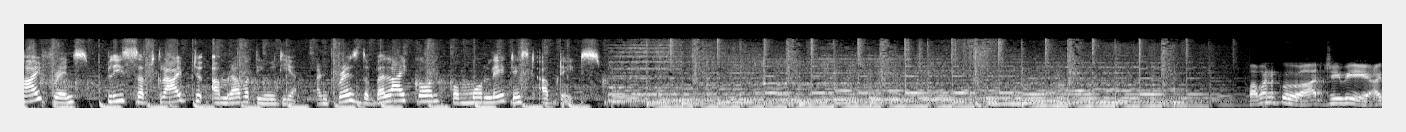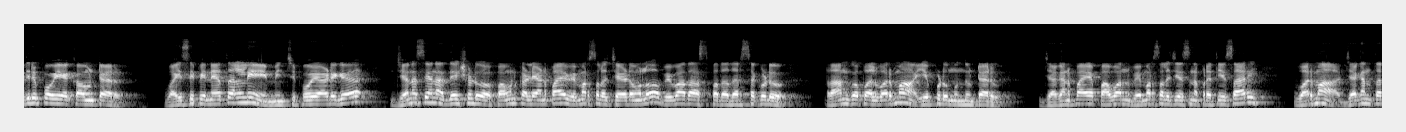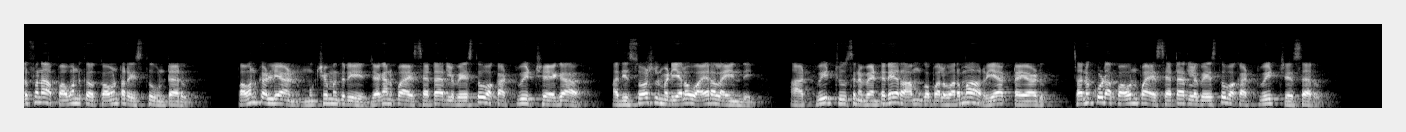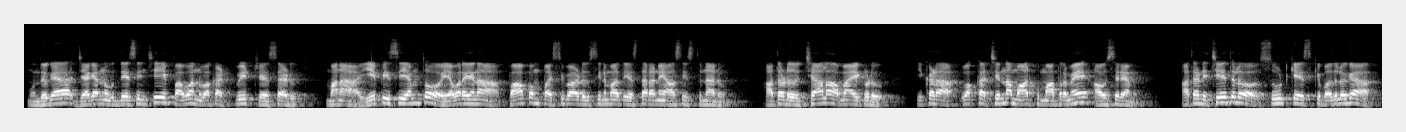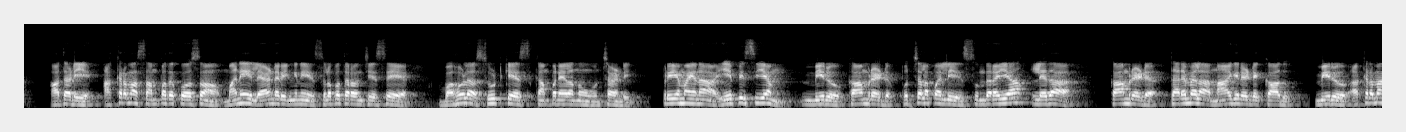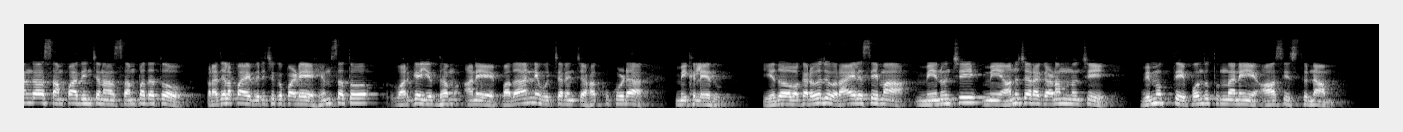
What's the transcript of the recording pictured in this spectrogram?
Hi friends please subscribe to Amaravati media and press the bell icon for more latest updates పవన్కు RGV అదిరిపోయే counter. YCP నేతల్ని మించిపోయాడుగా. జనసేన అధ్యక్షుడు పవన్ కళ్యాణ్పై విమర్శలు చేయడంలో వివాదాస్పద దర్శకుడు రామ్ గోపాల్ వర్మ ఎప్పుడు ముందుంటారు. జగన్పై పవన్ విమర్శలు చేసిన ప్రతిసారి వర్మ జగన్ తరఫున పవన్కు కౌంటర్ ఇస్తూ ఉంటారు. పవన్ కళ్యాణ్ ముఖ్యమంత్రి జగన్పై సెటర్లు వేస్తూ ఒక ట్వీట్ చేయగా అది సోషల్ మీడియాలో వైరల్ అయింది. ఆ ట్వీట్ చూసిన వెంటనే రామ్ గోపాల్ వర్మ రియాక్ట్ అయ్యాడు. తను కూడా పవన్పై సెటర్లు వేస్తూ ఒక ట్వీట్ చేశారు. ముందుగా జగన్ ఉద్దేశించి పవన్ ఒక ట్వీట్ చేశాడు. మన ఏపీ సీఎంతో ఎవరైనా పాపం పసివాడు సినిమా తీస్తారని ఆశిస్తున్నాను. అతడు చాలా అమాయకుడు. ఇక్కడ ఒక్క చిన్న మార్పు మాత్రమే అవసరం. అతడి చేతిలో సూట్ కేసుకి బదులుగా అతడి అక్రమ సంపద కోసం మనీ ల్యాండరింగ్ని సులభతరం చేసే బహుళ సూట్ కేస్ కంపెనీలను ఉంచండి. ప్రియమైన ఏపీ సీఎం మీరు కామ్రేడ్ పుచ్చలపల్లి సుందరయ్య లేదా కామ్రేడ్ తరిమెల నాగిరెడ్డి కాదు. మీరు అక్రమంగా సంపాదించిన సంపదతో ప్రజలపై విరుచుకుపడే హింసతో వర్గ యుద్ధం అనే పదాన్ని ఉచ్చరించే హక్కు కూడా మీకు లేదు. ఏదో ఒకరోజు రాయలసీమ మీ నుంచి మీ అనుచర గణం నుంచి విముక్తి పొందుతుందని ఆశిస్తున్నాం.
